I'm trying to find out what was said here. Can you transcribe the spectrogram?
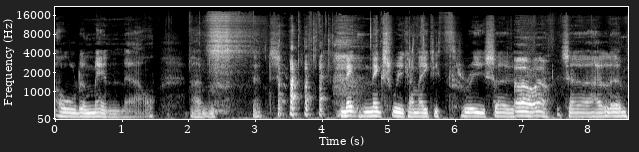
older men now. Um, that ne- next week I'm 83, so Oh wow. so I'll um,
